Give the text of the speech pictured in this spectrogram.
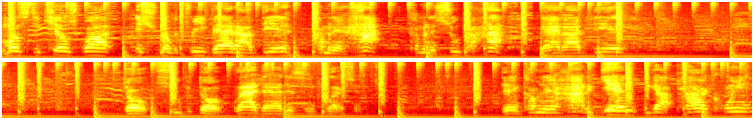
Monster Kill Squad, issue number three, Bad Idea, coming in hot coming in super hot. Bad idea. Dope, super dope. Glad to have this in the collection. Then coming in hot again, we got Pirate Queen.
